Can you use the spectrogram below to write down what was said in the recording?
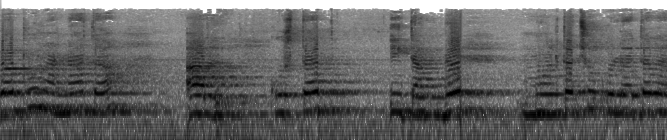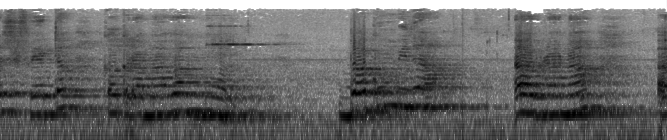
Va posar nata al costat i també molta xocolata desfeta que cremava molt. Va convidar a berenar a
